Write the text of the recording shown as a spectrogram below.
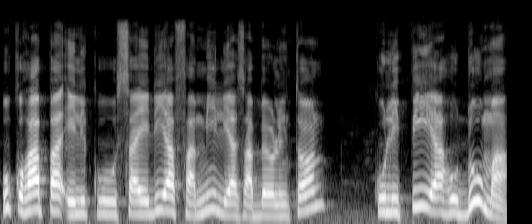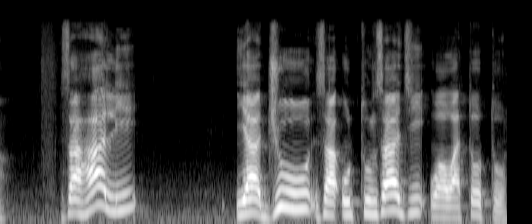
huko hapa, ilikusaidia familia za Burlington kulipia huduma za hali ya juu za utunzaji wa watoto.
